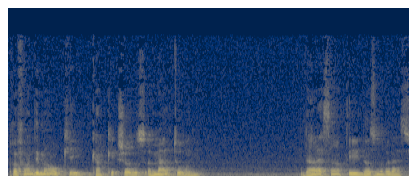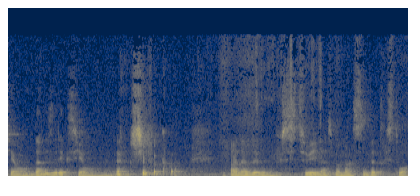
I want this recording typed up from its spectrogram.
profondément OK, quand quelque chose a mal tourné. Dans la santé, dans une relation, dans les élections, je ne sais pas quoi, dépendant de vous vous situez là, à ce moment-ci de votre histoire.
